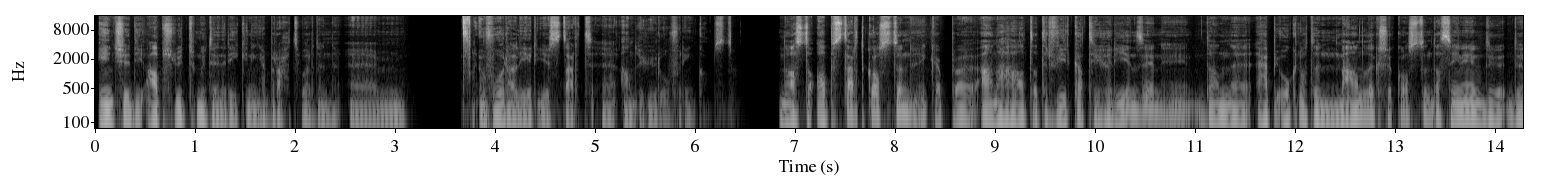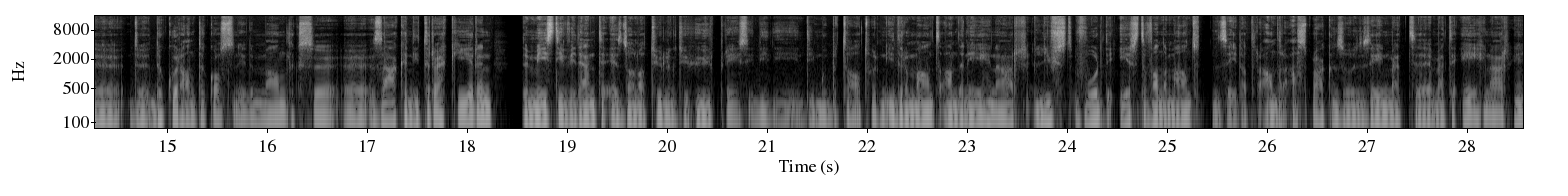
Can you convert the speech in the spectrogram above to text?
Eentje die absoluut moet in rekening gebracht worden um, vooraleer je start uh, aan de huurovereenkomst. Naast de opstartkosten, ik heb uh, aangehaald dat er vier categorieën zijn, hè, dan heb je ook nog de maandelijkse kosten. Dat zijn de, de, de, de hè, de maandelijkse zaken die terugkeren. De meest evidente is dan natuurlijk de huurprijs, die, die, die, moet betaald worden iedere maand aan de eigenaar, liefst voor de eerste van de maand, tenzij dat er andere afspraken zouden zijn met, met de eigenaar. Hè.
